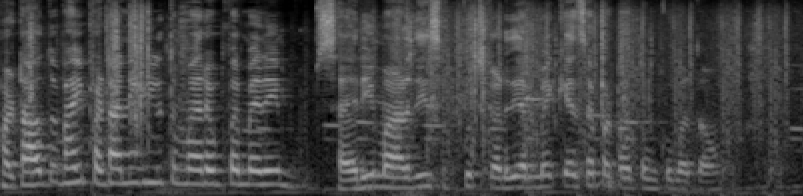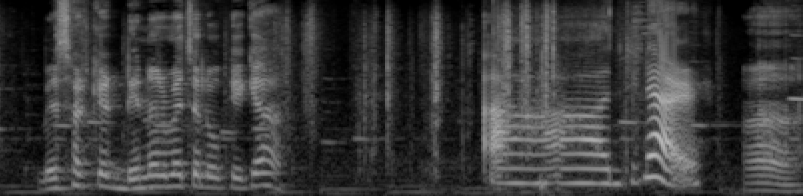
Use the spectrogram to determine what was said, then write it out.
पटा तो भाई पटाने के लिए तुम्हारे ऊपर मैंने शायरी मार दी सब कुछ कर दिया मैं कैसे पटाऊँ तुमको बताऊँ मेरे साथ क्या डिनर में चलोगे क्या? आ, डिनर हाँ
